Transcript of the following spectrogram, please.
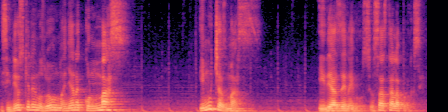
Y si Dios quiere, nos vemos mañana con más y muchas más ideas de negocios. Hasta la próxima.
